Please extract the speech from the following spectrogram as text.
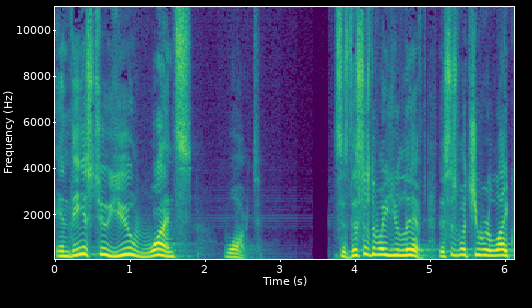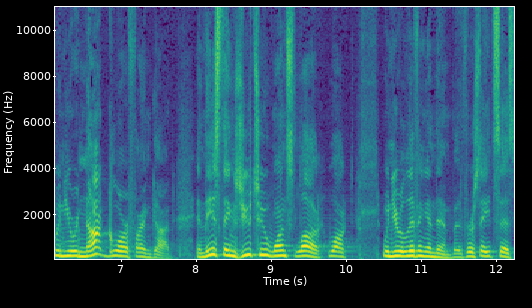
In these two you once walked. It says, This is the way you lived. This is what you were like when you were not glorifying God. And these things you too once walked when you were living in them. But verse 8 says,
